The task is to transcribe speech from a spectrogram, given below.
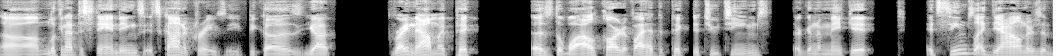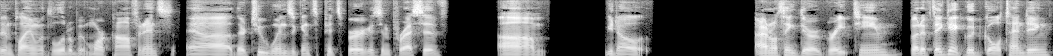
Um, looking at the standings, it's kind of crazy because you got right now my pick as the wild card. If I had to pick the two teams, they're gonna make it. It seems like the Islanders have been playing with a little bit more confidence. Uh, their two wins against Pittsburgh is impressive. Um, you know, I don't think they're a great team, but if they get good goaltending,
